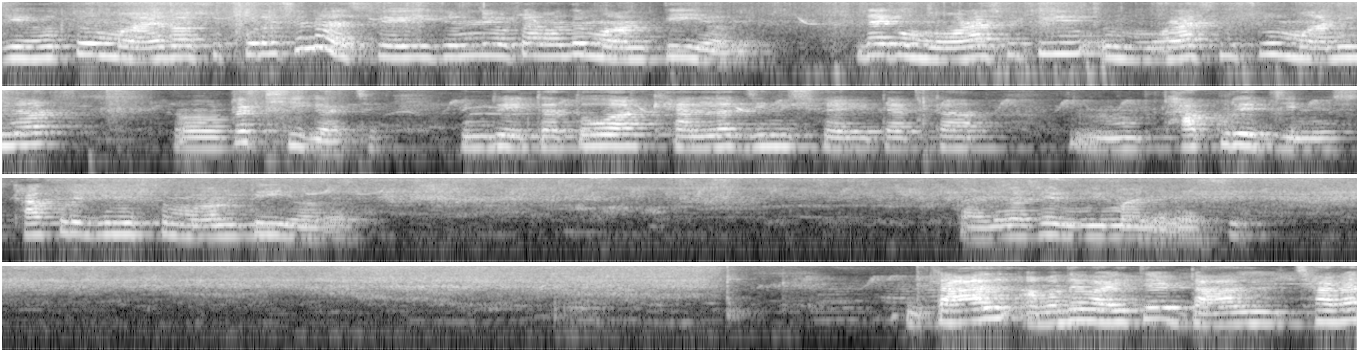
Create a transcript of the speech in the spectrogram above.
যেহেতু মায়ের অসুখ করেছে না, সেই জন্য ওটা আমাদের মানতেই হবে। দেখো মরাশুটি মরাশুচু মানি না। ওটা ঠিক আছে। কিন্তু এটা তো আর খেলনার জিনিস নয়, এটা একটা ঠাকুরের জিনিস। ঠাকুরের জিনিস তো মানতেই হবে। তাই জন্য সে রুই মাছ এনেছি। ডাল, আমাদের বাড়িতে ডাল ছাড়া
